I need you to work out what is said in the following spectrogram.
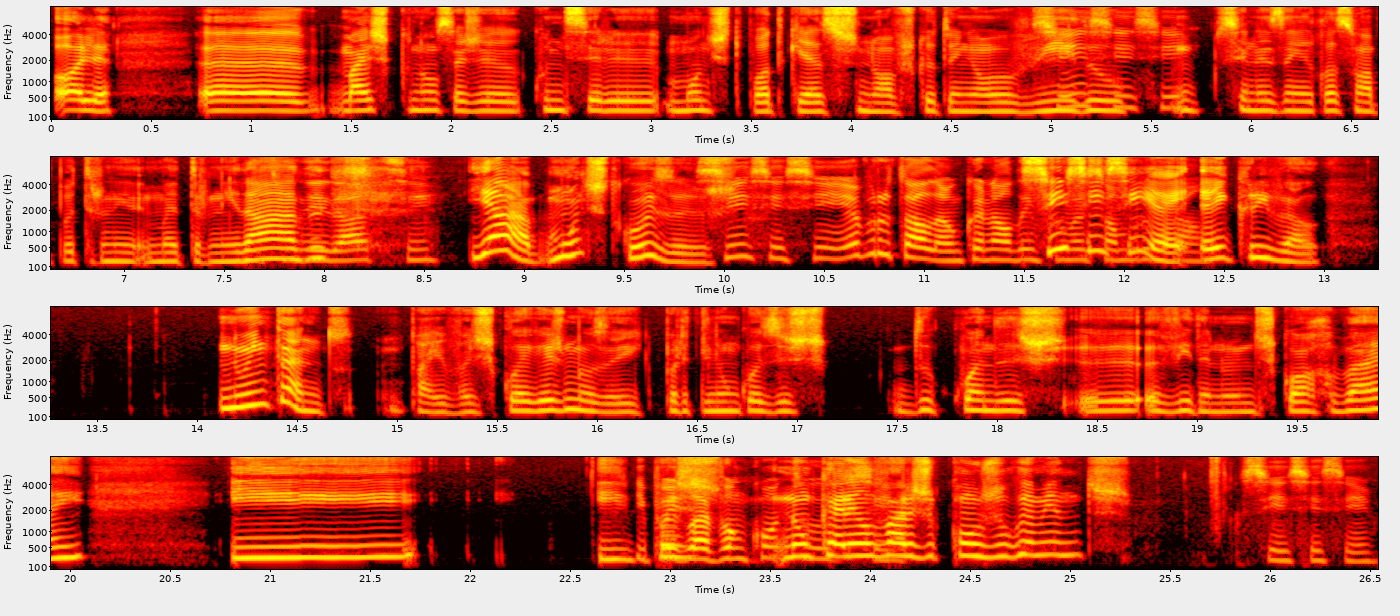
olha, ah, mais que não seja conhecer montes de podcasts novos que eu tenho ouvido, sim, sim. cenas em relação à paterni- maternidade. Maternidade, sim. E há montes de coisas. Sim, sim, sim. É brutal, é um canal de Sim, sim, informação sim, é, é incrível. No entanto, pá, eu vejo colegas meus aí que partilham coisas de quando eh, a vida não lhes corre bem e, e, depois levam com não tudo, querem sim. levar com julgamentos. Sim, sim, sim.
